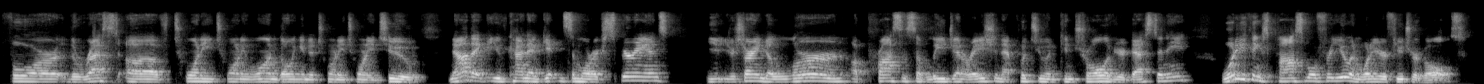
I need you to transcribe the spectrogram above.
for the rest of 2021 going into 2022 now that you've kind of getting some more experience you're starting to learn a process of lead generation that puts you in control of your destiny. What do you think is possible for you and what are your future goals?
